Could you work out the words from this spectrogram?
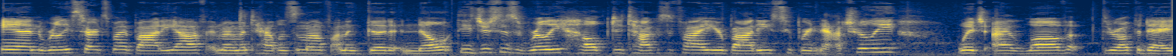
and really starts my body off and my metabolism off on a good note. These juices really help detoxify your body supernaturally which I love throughout the day.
